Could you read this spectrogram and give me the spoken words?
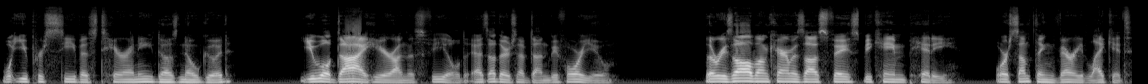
what you perceive as tyranny does no good? You will die here on this field, as others have done before you. The resolve on Karamazov's face became pity, or something very like it.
